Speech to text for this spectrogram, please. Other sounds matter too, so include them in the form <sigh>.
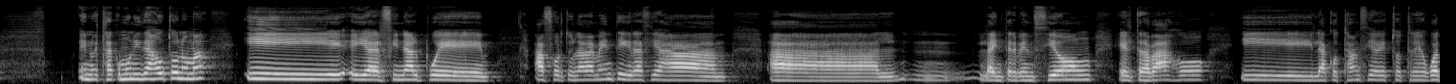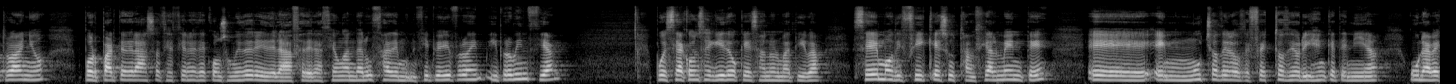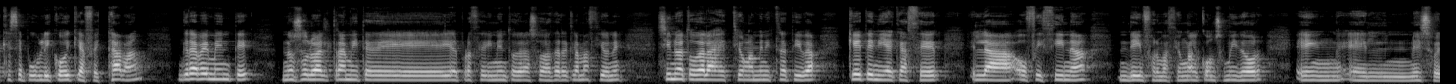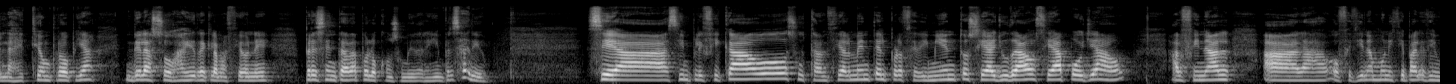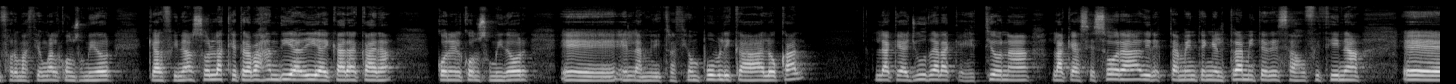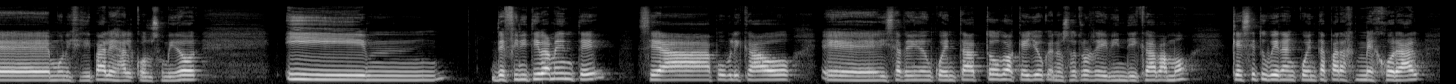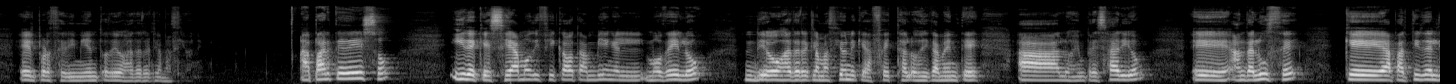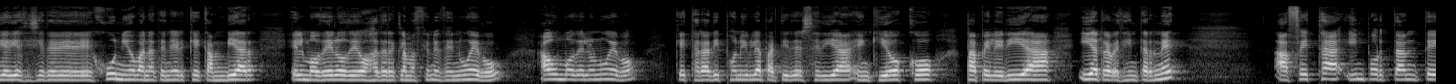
en nuestra comunidad autónoma y, al final pues afortunadamente y gracias a, a la intervención, el trabajo y la constancia de estos tres o cuatro años por parte de las asociaciones de consumidores y de la Federación Andaluza de Municipios y Provincias, pues se ha conseguido que esa normativa se modifique sustancialmente eh, en muchos de los defectos de origen que tenía una vez que se publicó y que afectaban gravemente no solo al trámite y al procedimiento de las hojas de reclamaciones, sino a toda la gestión administrativa que tenía que hacer la Oficina de Información al Consumidor en, eso, en la gestión propia de las hojas y reclamaciones presentadas por los consumidores y empresarios. Se ha simplificado sustancialmente el procedimiento, se ha ayudado, se ha apoyado al final a las oficinas municipales de información al consumidor, que al final son las que trabajan día a día y cara a cara con el consumidor eh, en la administración pública local, la que ayuda, la que gestiona, la que asesora directamente en el trámite de esas oficinas eh, municipales al consumidor. Y mm, definitivamente se ha publicado eh, y se ha tenido en cuenta todo aquello que nosotros reivindicábamos que se tuviera en cuenta para mejorar el procedimiento de hojas de reclamaciones. Aparte de eso, y de que se ha modificado también el modelo de hojas de reclamaciones que afecta lógicamente a los empresarios eh, andaluces, que a partir del día 17 de junio van a tener que cambiar el modelo de hojas de reclamaciones de nuevo a un modelo nuevo que estará disponible a partir de ese día en kioscos, papelería y a través de internet afecta importante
